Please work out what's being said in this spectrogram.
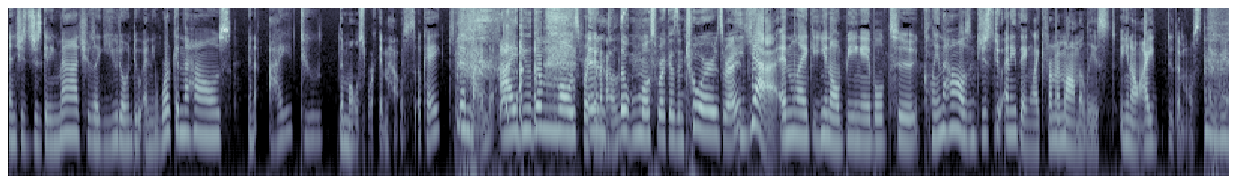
And she's just getting mad. She was like, You don't do any work in the house. And I do the most work in the house. Okay. Keep in mind, I do the most work in the house. the most work is in chores, right? Yeah, and like you know, being able to clean the house and just do anything, like for my mom at least, you know, I do the most anyway.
